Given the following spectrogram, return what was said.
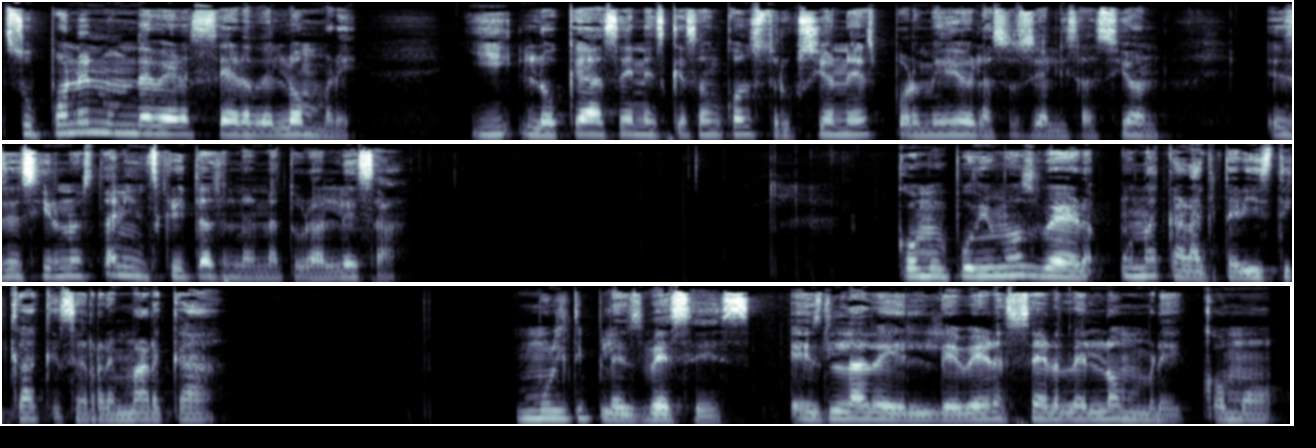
suponen un deber ser del hombre y lo que hacen es que son construcciones por medio de la socialización, es decir, no están inscritas en la naturaleza. Como pudimos ver, una característica que se remarca múltiples veces es la del deber ser del hombre como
